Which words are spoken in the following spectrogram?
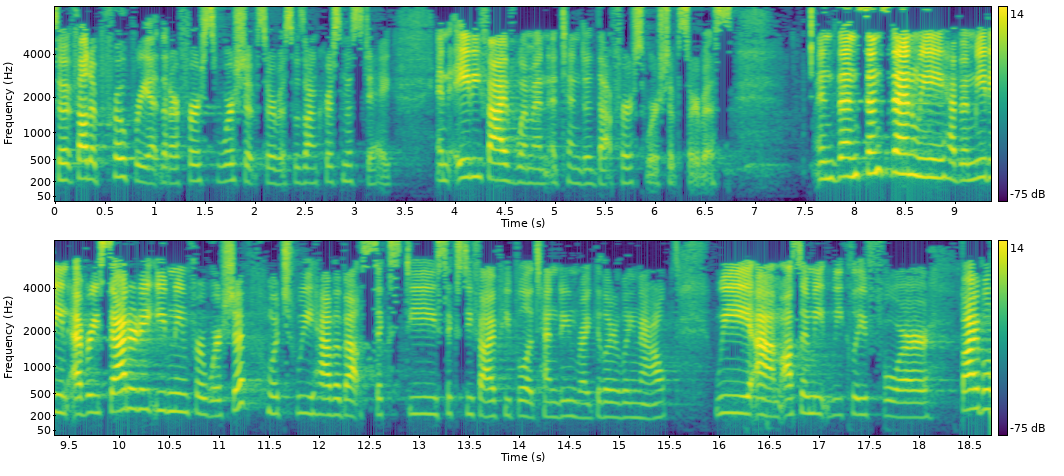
So it felt appropriate that our first worship service was on Christmas Day. And 85 women attended that first worship service. And then since then, we have been meeting every Saturday evening for worship, which we have about 60, 65 people attending regularly now. We um, also meet weekly for Bible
